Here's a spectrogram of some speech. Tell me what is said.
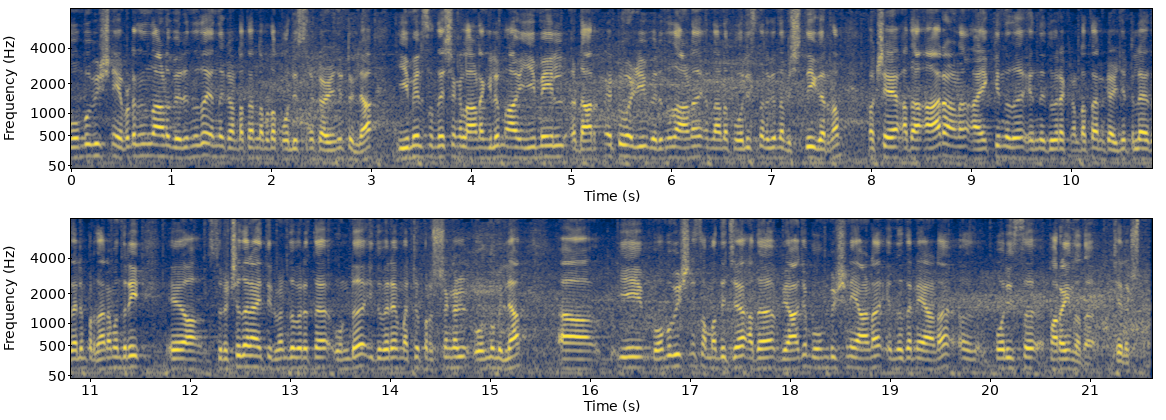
ബോംബ് ഭീഷണി എവിടെ നിന്നാണ് വരുന്നത് എന്ന് കണ്ടെത്താൻ നമ്മുടെ പോലീസിന് കഴിഞ്ഞിട്ടില്ല. ഇമെയിൽ സന്ദേശങ്ങളാണെങ്കിലും ആ ഇമെയിൽ ഡാർക്ക് നെറ്റ് വഴി വരുന്നതാണ് എന്നാണ് പോലീസ് നൽകുന്ന വിശദീകരണം. പക്ഷേ അത് ആരാണ് അയക്കുന്നത് എന്ന് ഇതുവരെ കണ്ടെത്താൻ കഴിഞ്ഞിട്ടില്ല. ഏതായാലും പ്രധാനമന്ത്രി സുരക്ഷിതനായി തിരുവനന്തപുരത്ത് ഉണ്ട്. ഇതുവരെ മറ്റു പ്രശ്നങ്ങൾ ഒന്നുമില്ല. ഈ ബോംബ് ഭീഷണി സംബന്ധിച്ച് അത് വ്യാജ ബോംബ് ഭീഷണിയാണ് എന്ന് തന്നെയാണ് പോലീസ് പറയുന്നത് ജയലക്ഷ്മി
